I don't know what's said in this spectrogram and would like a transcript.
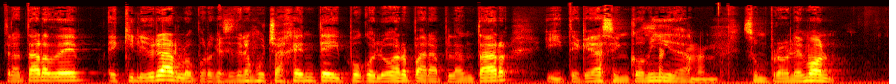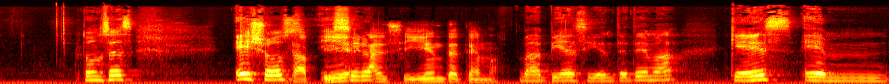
tratar de equilibrarlo, porque si tenés mucha gente y poco lugar para plantar y te quedas sin comida, es un problemón. Entonces, ellos da pie al siguiente tema. Va a pie al siguiente tema, que es em,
